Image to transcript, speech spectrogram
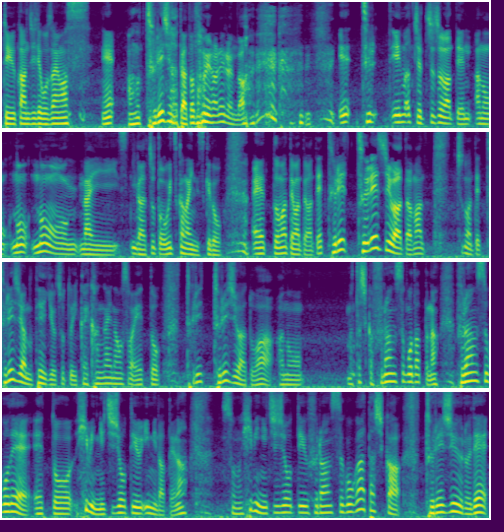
という感じでございます。ね。あの、トレジャーって温められるんだ え、トゥえ、待って、ちょ、っと待って、あの、の、脳内がちょっと追いつかないんですけど、え、っと、待って待って待って、トゥレ、トレジュアとは、ま、ちょっと待って、トレジュアの定義をちょっと一回考え直そう。えー、と、トレ、トレジュアとは、あの、まあ、確かフランス語だったな。フランス語で、えっと、日々日常っていう意味だったよな。その日々日常っていうフランス語が確かトレジュールで、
